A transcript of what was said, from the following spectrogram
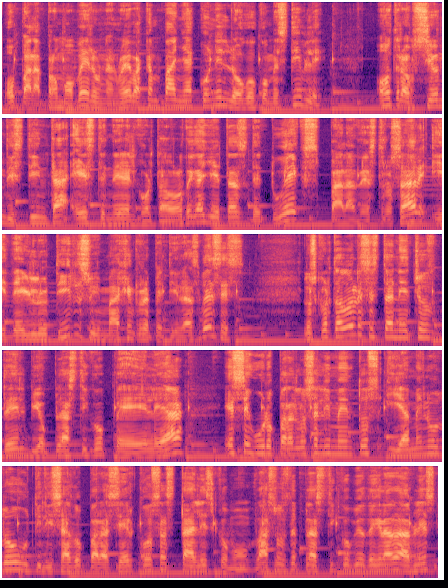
o para promover una nueva campaña con el logo comestible. Otra opción distinta es tener el cortador de galletas de tu ex para destrozar y deglutir su imagen repetidas veces. Los cortadores están hechos del bioplástico PLA, es seguro para los alimentos y a menudo utilizado para hacer cosas tales como vasos de plástico biodegradables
